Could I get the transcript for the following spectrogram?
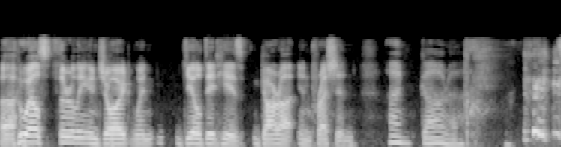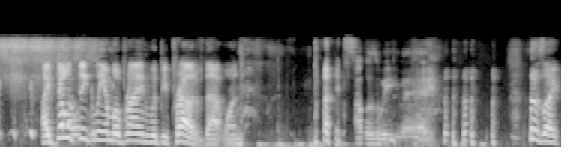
Uh, who else thoroughly enjoyed when Gil did his Gaara impression? I'm Gaara. I don't think Liam O'Brien would be proud of that one. but I was weak, man. I was like,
